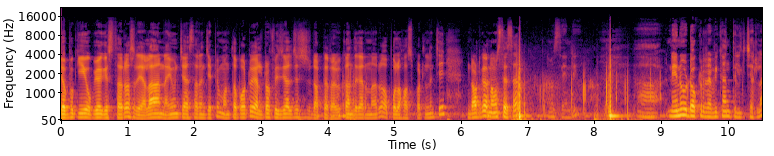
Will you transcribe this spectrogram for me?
జబ్బుకి ఉపయోగిస్తారు అసలు ఎలా నయం చేస్తారని చెప్పి మనతో పాటు ఎలక్ట్రోఫిజియాలజిస్ట్ డాక్టర్ రవికాంత్ గారు ఉన్నారు అపోలో హాస్పిటల్ నుంచి. డాక్టర్ గారు నమస్తే సార్. నమస్తే అండి. నేను డాక్టర్ రవికాంత్ తెలికిచర్ల.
